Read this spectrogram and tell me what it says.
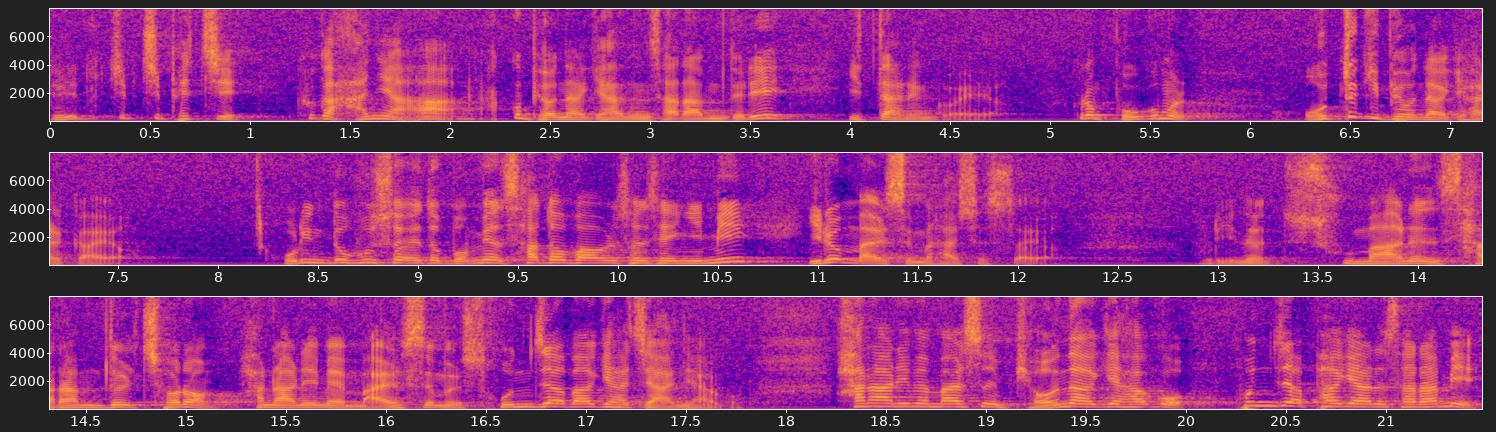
너희도 찝찝했지? 그거 아니야. 자꾸 변하게 하는 사람들이 있다는 거예요. 그럼 복음을 어떻게 변하게 할까요? 고린도 후서에도 보면 사도 바울 선생님이 이런 말씀을 하셨어요. 우리는 수많은 사람들처럼 하나님의 말씀을 손잡하게 하지 아니하고 하나님의 말씀을 변하게 하고 혼잡하게 하는 사람이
